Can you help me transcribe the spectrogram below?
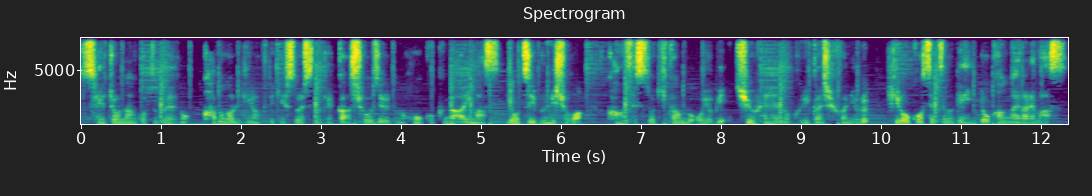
成長軟骨部への過度の力学的ストレスの結果生じるとの報告があります。腰椎分離症は関節と基幹部及び周辺への繰り返し負荷による疲労骨折が原因と考えられます。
